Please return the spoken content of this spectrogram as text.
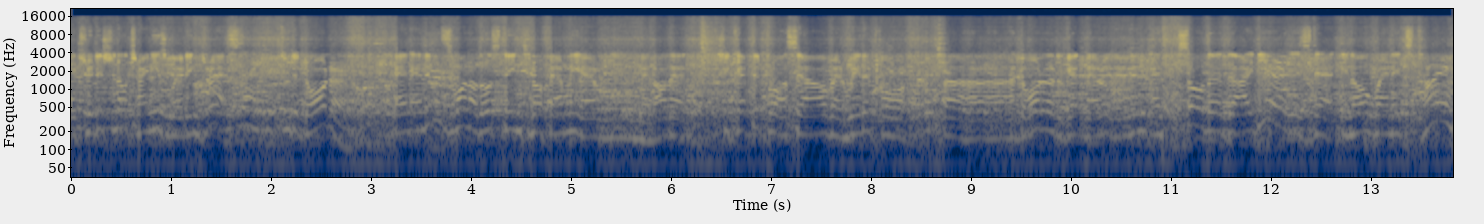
a traditional Chinese wedding dress to the daughter. And, and it was one of those things, you know, family heirloom and all that. She kept it for herself and waited for uh, her, her daughter to get married. And, and so the, the idea is that, you know, when it's time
